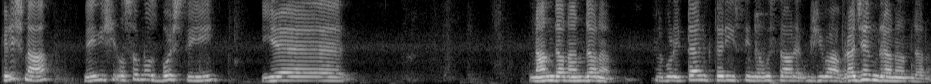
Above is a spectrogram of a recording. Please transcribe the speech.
Krishna, nejvyšší osobnost božství, je Nanda Nandana, neboli ten, který si neustále užívá Vrajendranandana.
